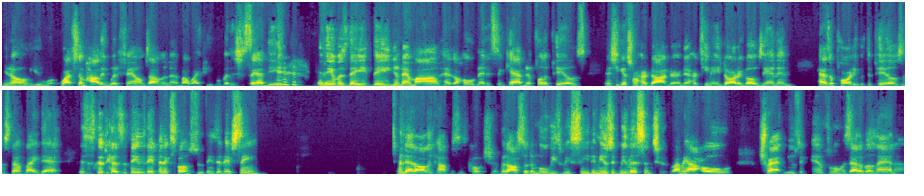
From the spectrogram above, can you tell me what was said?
You know, you watch them Hollywood films. I don't know nothing about white people, but let's just say I did. and it was they they you know their mom has a whole medicine cabinet full of pills that she gets from her doctor, and then her teenage daughter goes in and has a party with the pills and stuff like that. This is because of the things they've been exposed to, things that they've seen. And that all encompasses culture, but also the movies we see, the music we listen to. I mean, our whole trap music influence out of Atlanta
